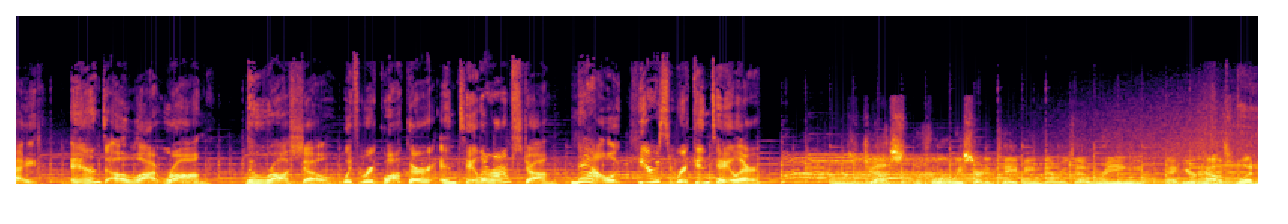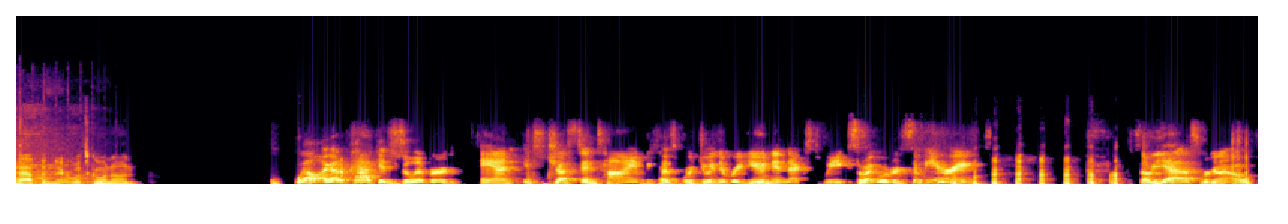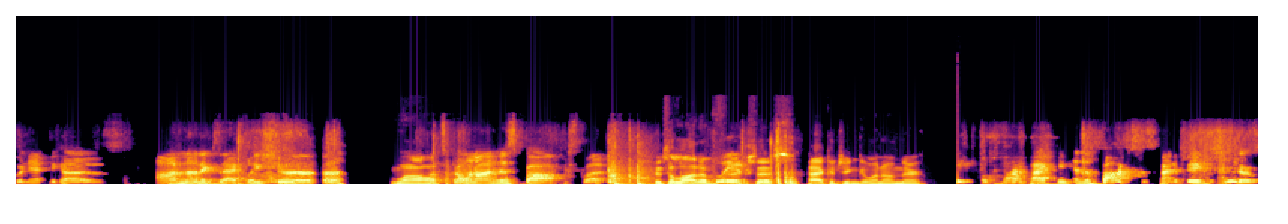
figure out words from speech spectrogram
right and a lot wrong. The Raw Show with Rick Walker and Taylor Armstrong. Now, here's Rick and Taylor. Just before we started taping, there was a ring at your house. What happened there? What's going on? Well, I got a package delivered and it's just in time because we're doing the reunion next week. So I ordered some earrings. so, yes, we're going to open it because I'm not exactly sure Wow. what's going on in this box, but There's a lot of excess packaging going on there. a lot of packaging and the box is kind of big too.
